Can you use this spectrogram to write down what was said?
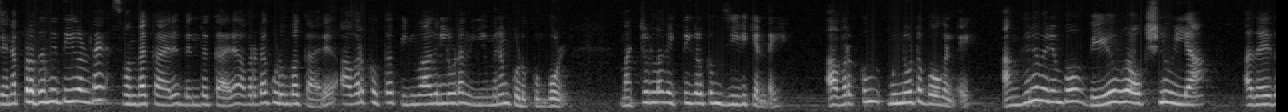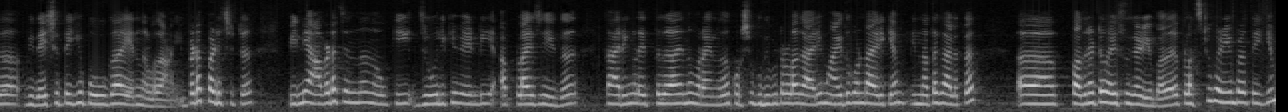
ജനപ്രതിനിധികളുടെ സ്വന്തക്കാർ ബന്ധുക്കാർ അവരുടെ കുടുംബക്കാർ അവർക്കൊക്കെ പിൻവാതിലൂടെ നിയമനം കൊടുക്കുമ്പോൾ മറ്റുള്ള വ്യക്തികൾക്കും ജീവിക്കണ്ടേ? അവർക്കും മുന്നോട്ട് പോകണ്ടേ? അങ്ങനെ വരുമ്പോൾ വേറൊരു ഓപ്ഷനും ഇല്ല. അതായത് വിദേശത്തേക്ക് പോവുക എന്നുള്ളതാണ്. ഇവിടെ പഠിച്ചിട്ട് പിന്നെ അവിടെ ചെന്ന് നോക്കി ജോലിക്ക് വേണ്ടി അപ്ലൈ ചെയ്ത് കാര്യങ്ങൾ എത്തുക എന്ന് പറയുന്നത് കുറച്ച് ബുദ്ധിമുട്ടുള്ള കാര്യമായതുകൊണ്ടായിരിക്കാം ഇന്നത്തെ കാലത്ത് പതിനെട്ട് വയസ്സ് കഴിയുമ്പോൾ അതായത് പ്ലസ് ടു കഴിയുമ്പോഴത്തേക്കും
